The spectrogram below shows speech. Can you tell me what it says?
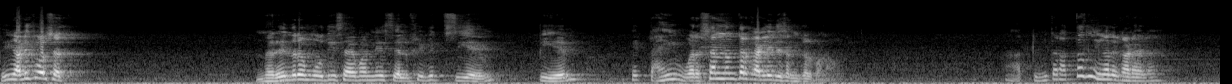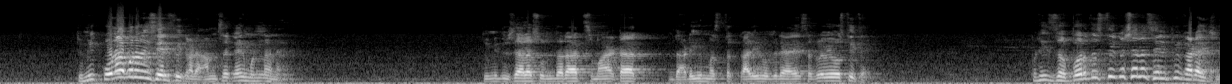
ते अडीच वर्षात. नरेंद्र मोदी साहेबांनी selfie with C M P M हे काही वर्षांनंतर काढलेली संकल्पना होती. तुम्ही तर आत्ताच निघाले काढायला. तुम्ही कोणाबरोबर सेल्फी काढा? आमचं काही म्हणणं नाही. तुम्ही दुसऱ्याला सुंदर आहात स्मार्ट आहात दाढी मस्त काळी वगैरे आहे सगळं व्यवस्थित आहे. पण ही जबरदस्ती कशाला सेल्फी काढायची?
